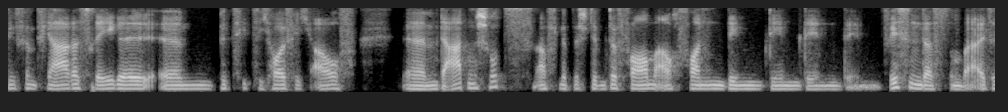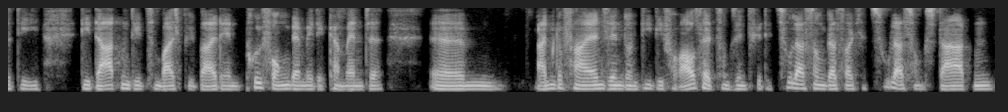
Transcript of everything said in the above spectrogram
die Fünfjahresregel ähm, bezieht sich häufig auf ähm, Datenschutz, auf eine bestimmte Form auch von dem, dem, dem, dem Wissen, dass zum Beispiel, also die, die Daten, die zum Beispiel bei den Prüfungen der Medikamente ähm, angefallen sind und die die Voraussetzung sind für die Zulassung, dass solche Zulassungsdaten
